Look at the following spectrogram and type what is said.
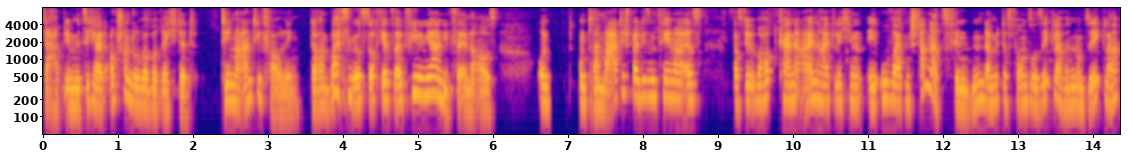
da habt ihr mit Sicherheit auch schon drüber berichtet. Thema Antifouling. Daran beißen wir uns doch jetzt seit vielen Jahren die Zähne aus. Und, und dramatisch bei diesem Thema ist, dass wir überhaupt keine einheitlichen EU-weiten Standards finden, damit es für unsere Seglerinnen und Segler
